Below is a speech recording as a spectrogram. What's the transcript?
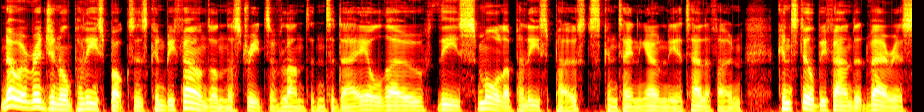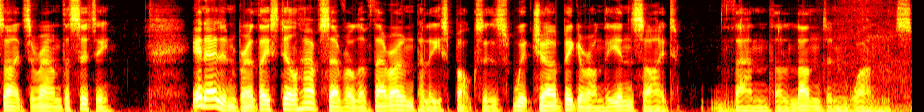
No original police boxes can be found on the streets of London today, although these smaller police posts, containing only a telephone, can still be found at various sites around the city. In Edinburgh, they still have several of their own police boxes, which are bigger on the inside than the London ones.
